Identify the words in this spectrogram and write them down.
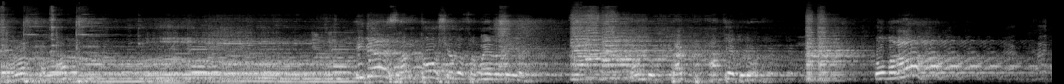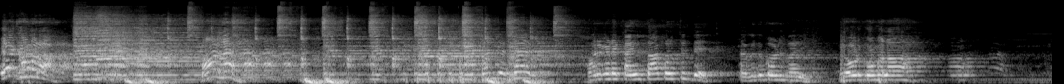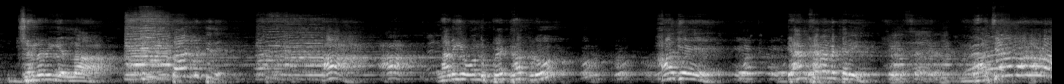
ಸರಳ ಸಂವಾದ. ಇದೇ ಸಂತೋಷದ ಸಮಯದಲ್ಲಿ ಒಂದು ಕಟ್ ಹಾಕೇ ಬಿಡೋಣ ಕೋಮಲ ಏ ಕಮಲ ಹೊರಗಡೆ ಕೈ ತಾಕೊಳ್ತಿದ್ದೆ. ತೆಗೆದುಕೊಂಡು ಬನ್ನಿ. ನೋಡ್ಕೊಂಬಲ. ಕೋಮಲ ಜನರಿಗೆಲ್ಲ ಗೊತ್ತಾಗ್ಬಿಟ್ಟಿದೆ ಹಾ ನನಗೆ ಒಂದು ಪೆಟ್ ಹಾಕ್ಬಿಡು. ಹಾಗೆ ಡ್ಯಾನ್ಸರ್ ಅನ್ನು ಕರಿ ಮಜಾ ಮಾಡೋಣ.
